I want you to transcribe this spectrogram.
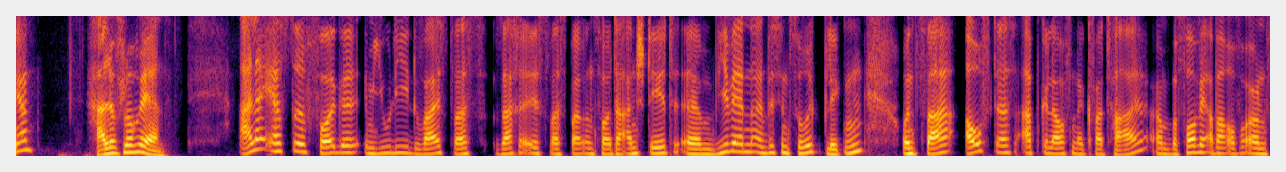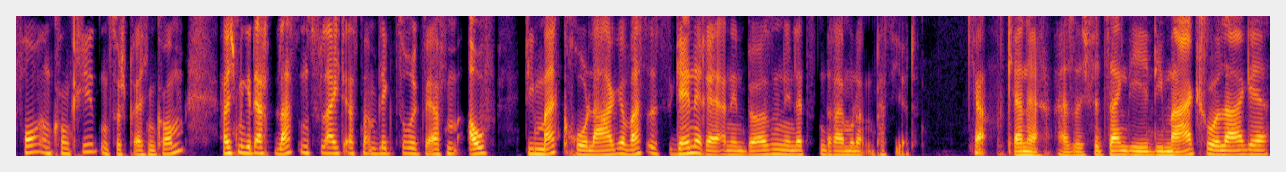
Jan. Hallo Florian. Allererste Folge im Juli. Du weißt, was Sache ist, was bei uns heute ansteht. Ähm, wir werden ein bisschen zurückblicken und zwar auf das abgelaufene Quartal. Ähm, bevor wir aber auf euren Fonds im Konkreten zu sprechen kommen, habe ich mir gedacht, lasst uns vielleicht erstmal einen Blick zurückwerfen auf die Makrolage. Was ist generell an den Börsen in den letzten drei Monaten passiert? Ja, gerne. Also ich würde sagen, die, die Makrolage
